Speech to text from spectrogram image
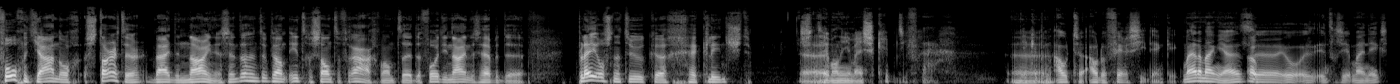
volgend jaar nog starter bij de Niners? En dat is natuurlijk wel een interessante vraag. Want eh, de 49ers hebben de playoffs natuurlijk eh, geclinched. Dat staat Eh, helemaal niet in mijn script, die vraag. ik heb een oude, oude versie, denk ik. Maar dat maakt niet uit. Oh. joh, interesseert mij niks.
